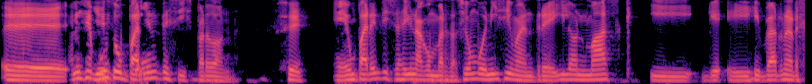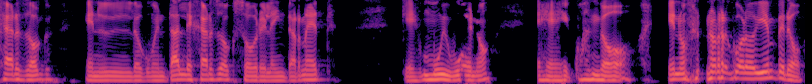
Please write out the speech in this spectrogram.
Eh, en ese punto, un paréntesis, perdón. Sí. Eh, un paréntesis, hay una conversación buenísima entre Elon Musk y, y Werner Herzog, en el documental de Herzog sobre la Internet, que es muy bueno, eh, cuando, eh, no, recuerdo bien, pero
